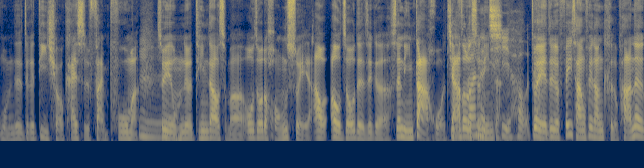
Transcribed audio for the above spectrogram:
我们的这个地球开始反扑嘛，嗯，所以我们有听到什么欧洲的洪水、澳澳洲的这个森林大火、加州的森林气候，对，这个非常非常可怕。那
